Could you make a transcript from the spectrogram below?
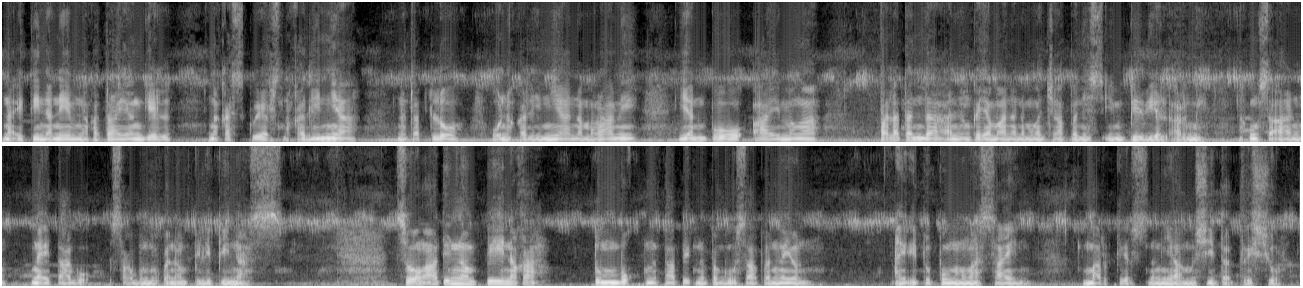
na itinanim, naka-triangle, naka-squares, naka-linya, na tatlo o nakalinya na marami. Yan po ay mga palatandaan ng kayamanan ng mga Japanese Imperial Army na kung saan naitago sa kabundukan ng Pilipinas. So ang ating ng pinaka tumbok na topic na pag-uusapan ngayon ay ito pong mga sign markers ng Yamashita Treasure.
